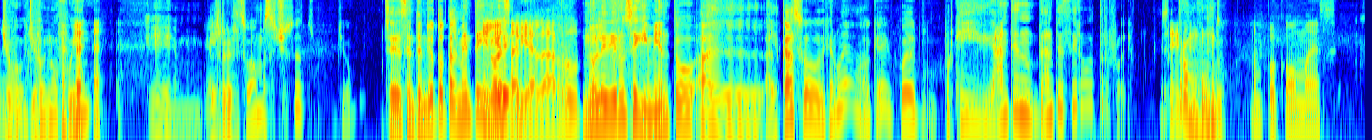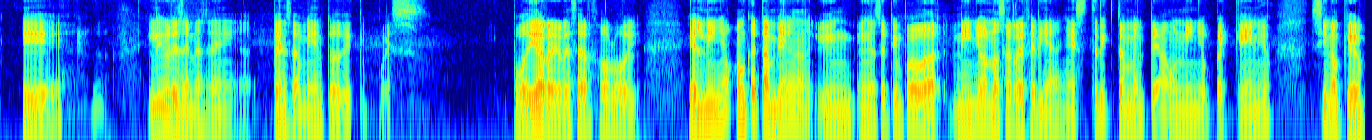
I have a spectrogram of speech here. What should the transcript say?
yo, yo no fui. Eh, él regresó a Massachusetts. Yo- se desentendió totalmente y, y no, ya le, sabía la ruta. no le dieron seguimiento al, al caso. Dijeron, bueno, ok, pues, porque antes, antes era otro rollo, era Sí, otro sí. mundo. un poco más eh, libres en ese pensamiento de que pues podía regresar solo el, el niño, aunque también en, en ese tiempo eh, niño no se referían estrictamente a un niño pequeño, sino que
